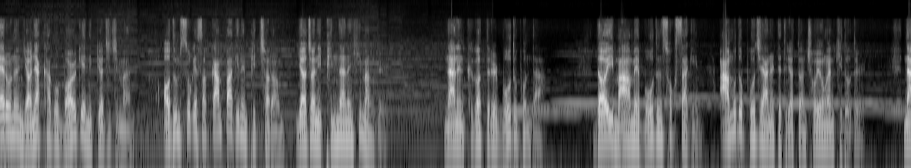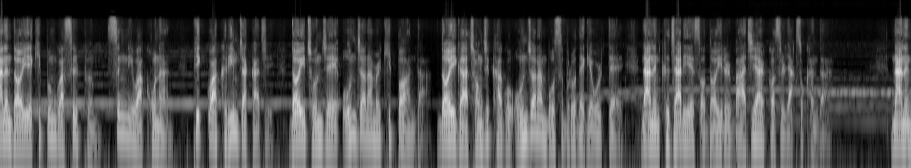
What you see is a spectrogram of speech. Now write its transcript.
때로는 연약하고 멀게 느껴지지만 어둠 속에서 깜빡이는 빛처럼 여전히 빛나는 희망들. 나는 그것들을 모두 본다. 너희 마음의 모든 속삭임, 아무도 보지 않을 때 드렸던 조용한 기도들. 나는 너희의 기쁨과 슬픔, 승리와 고난, 빛과 그림자까지 너희 존재의 온전함을 기뻐한다. 너희가 정직하고 온전한 모습으로 내게 올 때 나는 그 자리에서 너희를 맞이할 것을 약속한다. 나는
